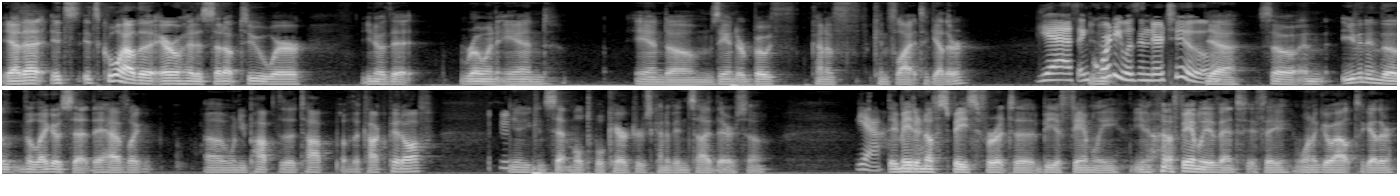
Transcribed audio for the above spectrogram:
yeah. That it's it's cool how the arrowhead is set up too, where you know that Rowan and and um, Zander both kind of can fly it together. Yes, and you Kordi know? was in there too. Yeah. So and even in the the Lego set, they have like uh, when you pop the top of the cockpit off, mm-hmm. you know you can set multiple characters kind of inside there. So yeah. They made enough space for it to be a family, you know, a family event if they want to go out together.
